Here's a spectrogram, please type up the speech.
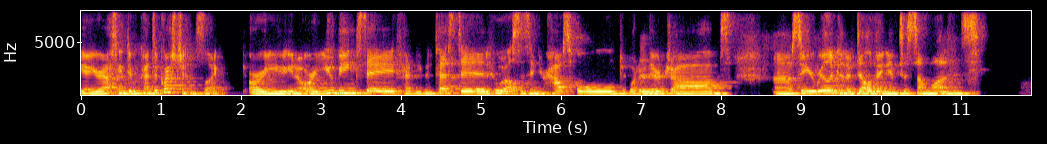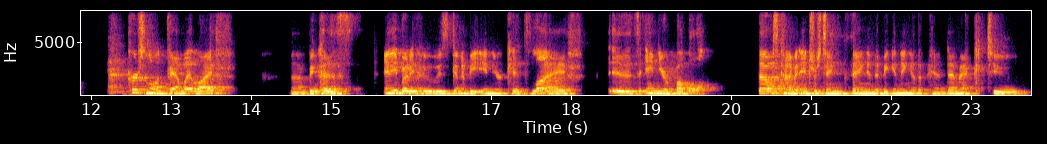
you know you're asking different kinds of questions like are you you know are you being safe? Have you been tested? Who else is in your household? What are mm-hmm. their jobs? Uh, so you're really kind of delving into someone's personal and family life uh, because anybody who is going to be in your kid's life is in your bubble. That was kind of an interesting thing in the beginning of the pandemic to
